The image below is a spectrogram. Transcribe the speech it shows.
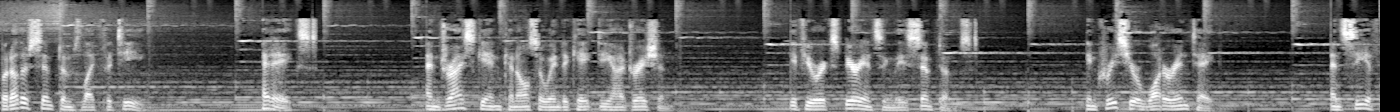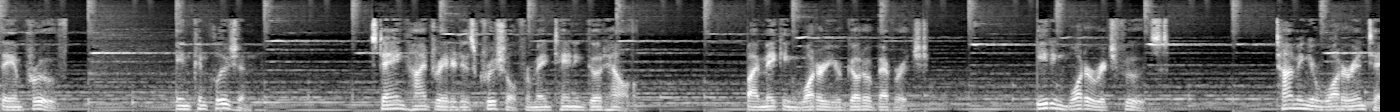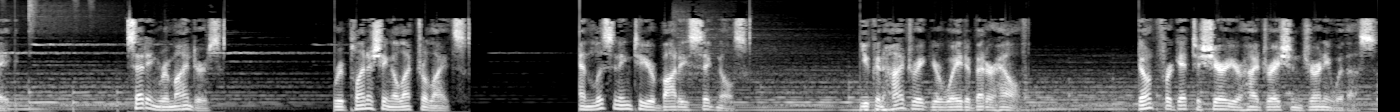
But other symptoms like fatigue, Headaches and dry skin can also indicate dehydration. If you're experiencing these symptoms, increase your water intake and see if they improve. In conclusion, staying hydrated is crucial for maintaining good health. By making water your go-to beverage, eating water-rich foods, timing your water intake, setting reminders, replenishing electrolytes, and listening to your body's signals. You can hydrate your way to better health. Don't forget to share your hydration journey with us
